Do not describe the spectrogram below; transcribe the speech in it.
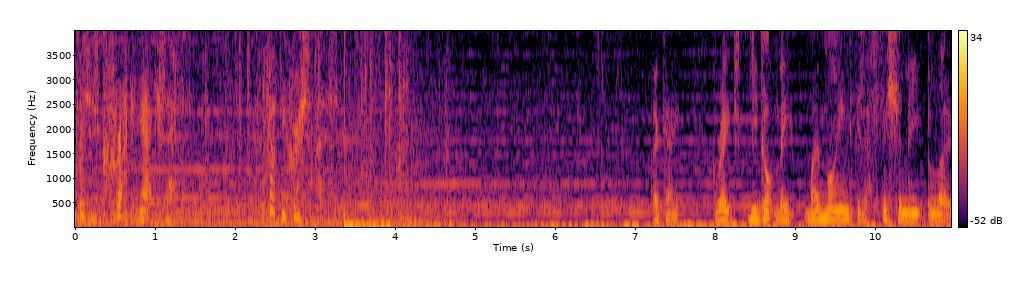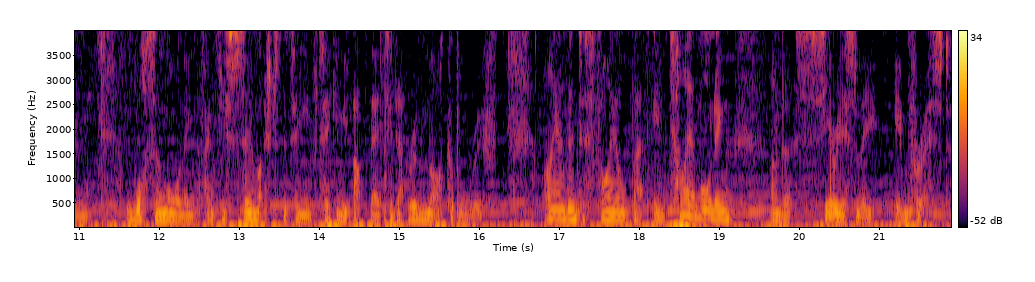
This is cracking access. Happy Christmas. Okay, great, you got me. My mind is officially blown. What a morning. Thank you so much to the team for taking me up there to that remarkable roof. I am going to file that entire morning under seriously impressed.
